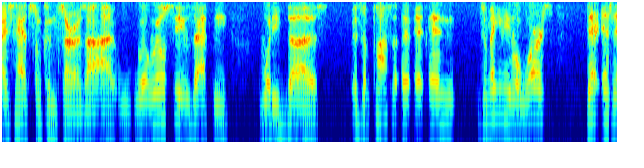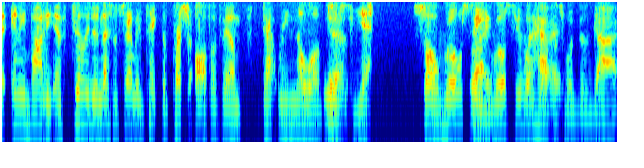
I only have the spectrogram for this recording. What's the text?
I just had some concerns. I, I we'll, we'll see exactly what he does. It's a possible, and to make it even worse, there isn't anybody in Philly to necessarily take the pressure off of him that we know of yeah. just yet. So we'll see. Right. We'll see what happens right. with this guy,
